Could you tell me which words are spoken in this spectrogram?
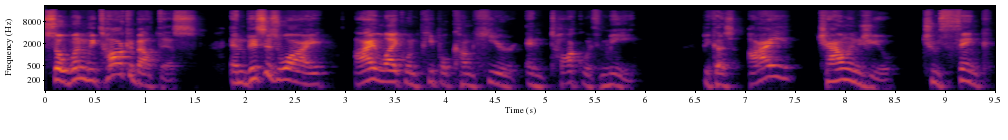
So when we talk about this, and this is why I like when people come here and talk with me, because I challenge you to think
